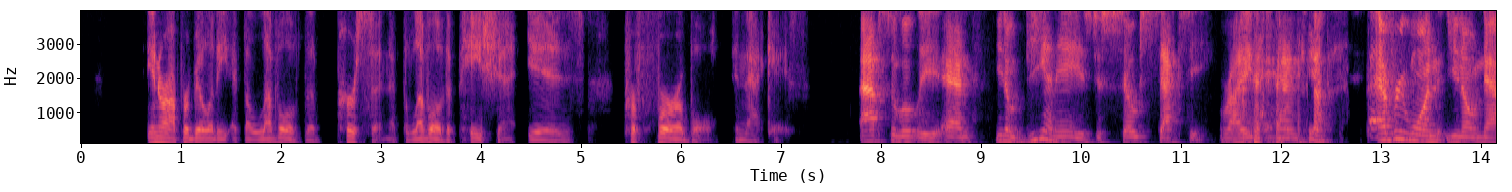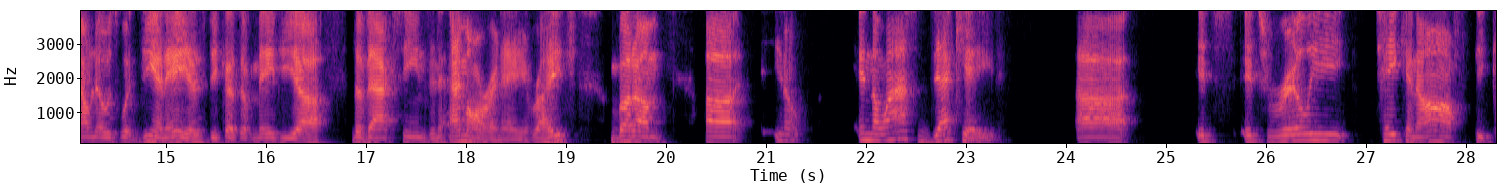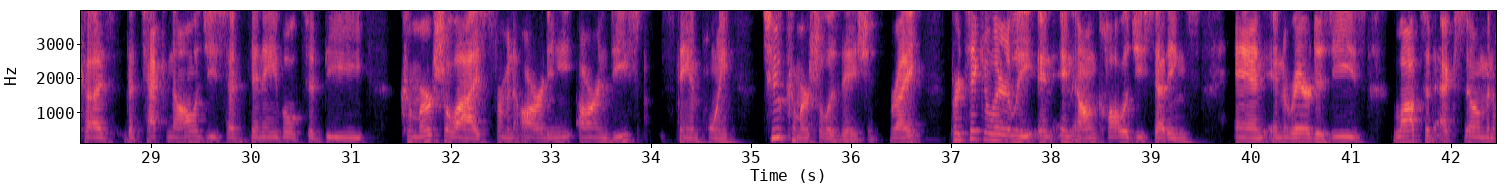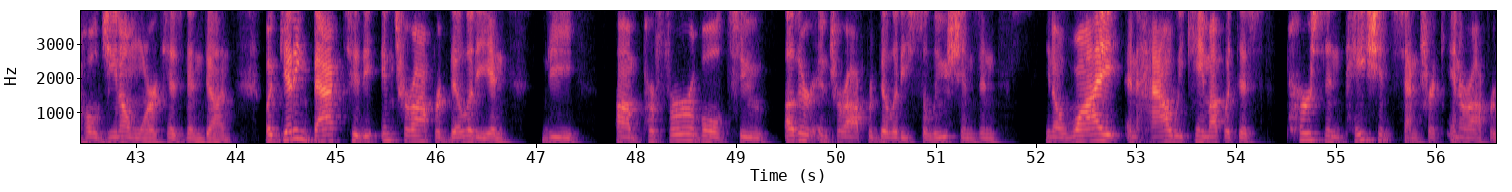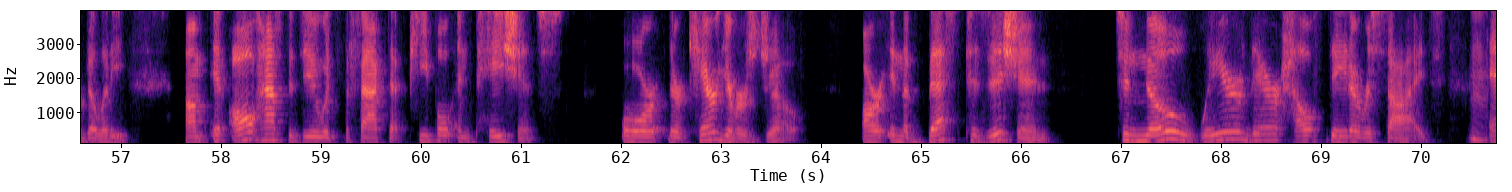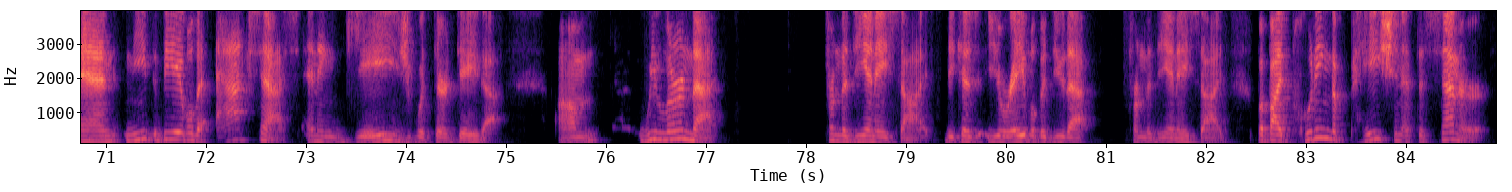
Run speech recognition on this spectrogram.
interoperability at the level of the person, at the level of the patient, is preferable in that case? Absolutely. And you know, DNA is just so sexy, right? And yeah. everyone, you know, now knows what DNA is because of maybe uh, the vaccines and mRNA, right? But um, uh, you know, in the last decade, uh, it's it's really taken off because the technologies have been able to be commercialized from an R&D, R&D standpoint to commercialization, right? Particularly in, in oncology settings and in rare disease, lots of exome and whole genome work has been done. But getting back to the interoperability and the um, preferable to other interoperability solutions and you know why and how we came up with this person patient centric interoperability um, it all has to do with the fact that people and patients or their caregivers joe are in the best position to know where their health data resides mm. and need to be able to access and engage with their data um, we learned that from the DNA side because you're able to do that from the DNA side. But by putting the patient at the center,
